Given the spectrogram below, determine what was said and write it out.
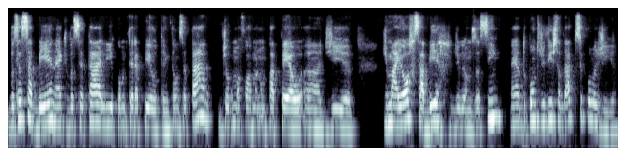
você saber, né, que você está ali como terapeuta. Então você está de alguma forma num papel uh, de de maior saber, digamos assim, né, do ponto de vista da psicologia,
